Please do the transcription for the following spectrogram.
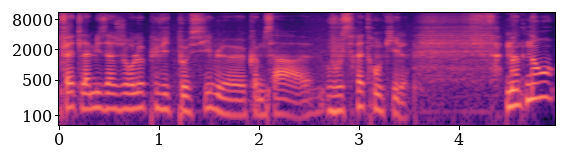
faites la mise à jour le plus vite possible, euh, comme ça, euh, vous serez tranquille. Maintenant,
